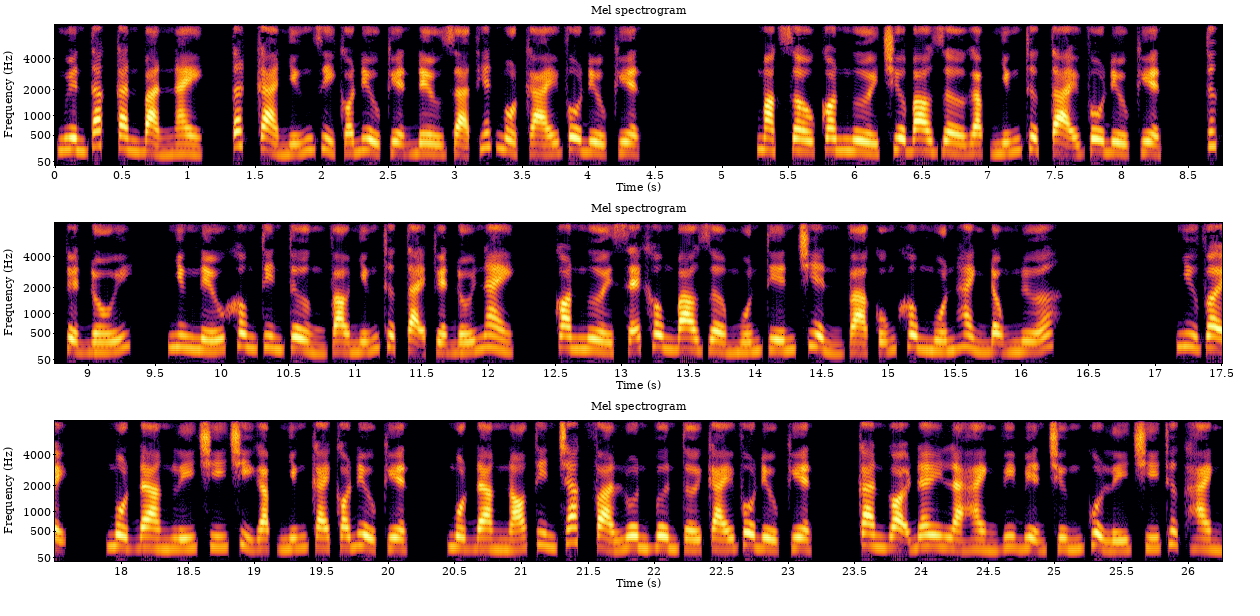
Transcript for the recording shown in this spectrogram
nguyên tắc căn bản này, tất cả những gì có điều kiện đều giả thiết một cái vô điều kiện. Mặc dầu con người chưa bao giờ gặp những thực tại vô điều kiện, tức tuyệt đối, nhưng nếu không tin tưởng vào những thực tại tuyệt đối này, con người sẽ không bao giờ muốn tiến triển và cũng không muốn hành động nữa. Như vậy, một đàng lý trí chỉ gặp những cái có điều kiện, một đàng nó tin chắc và luôn vươn tới cái vô điều kiện, can gọi đây là hành vi biện chứng của lý trí thực hành.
